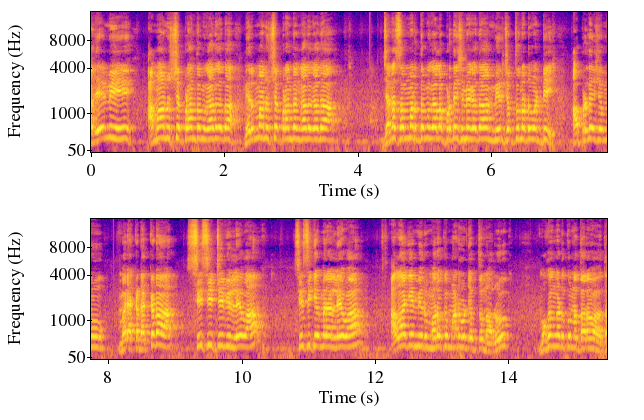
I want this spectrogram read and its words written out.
అదేమి అమానుష్య ప్రాంతం కాదు కదా నిర్మానుష్య ప్రాంతం కాదు కదా. జనసమ్మర్దం గల ప్రదేశమే కదా మీరు చెప్తున్నటువంటి ఆ ప్రదేశము. మరి అక్కడెక్కడ సీసీటీవీ లేవా? సీసీ కెమెరా లేవా? అలాగే మీరు మరొక మాట కూడా చెప్తున్నారు. ముఖం కడుక్కున్న తర్వాత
